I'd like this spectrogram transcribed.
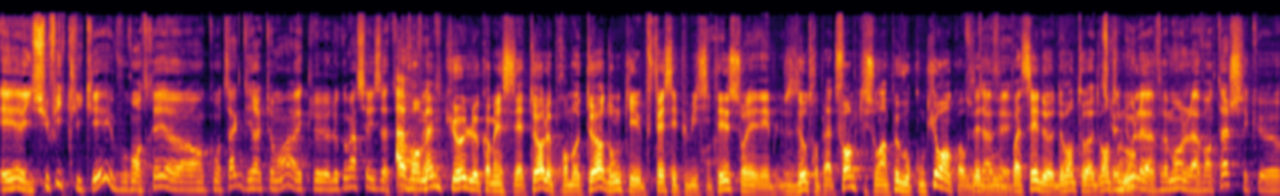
Et il suffit de cliquer, vous rentrez euh, en contact directement avec le, le commercialisateur. Avant en fait. même que le commercialisateur, le promoteur, donc, qui fait ses publicités sur les, les autres plateformes qui sont un peu vos concurrents, quoi. Vous êtes, vous passez de- devant, devant Parce que tout le nous, monde. quoi. vraiment, l'avantage, c'est que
